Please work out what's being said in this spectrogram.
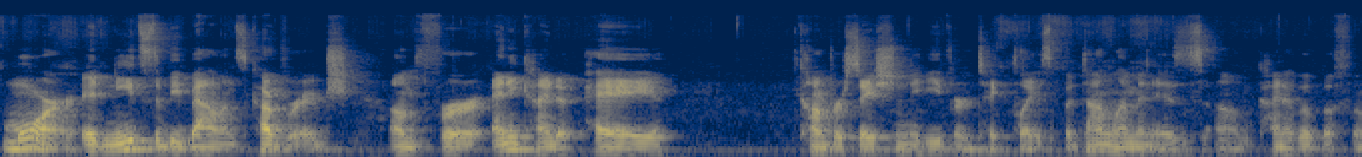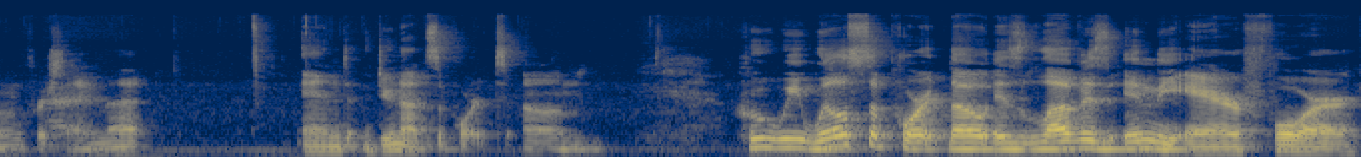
more. It needs to be balanced coverage um, for any kind of pay conversation to either take place. But Don Lemon is um, kind of a buffoon for saying that and do not support. Um, who we will support, though, is Love is in the Air for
